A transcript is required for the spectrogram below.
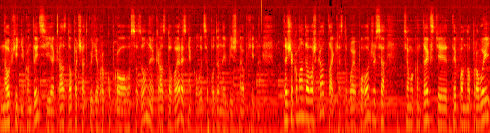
необхідні кондиції якраз до початку Єврокубкового сезону, якраз до вересня, коли це буде найбільш необхідне. Те, що команда важка, так, я з тобою погоджуся. В цьому контексті ти певно правий.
